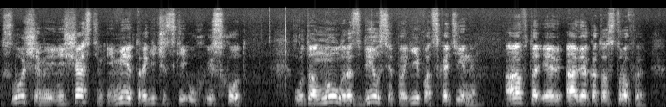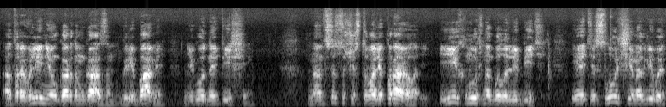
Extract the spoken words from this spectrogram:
случаем и несчастьем, имеет трагический исход. Утонул, разбился, погиб от скотины. Авто- и ави- авиакатастрофы, отравление угарным газом, грибами, негодной пищей. На все существовали правила, и их нужно было любить. И эти случаи могли бы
